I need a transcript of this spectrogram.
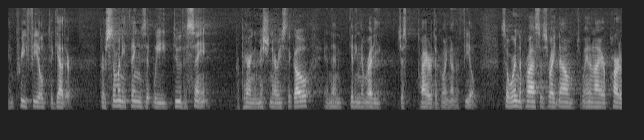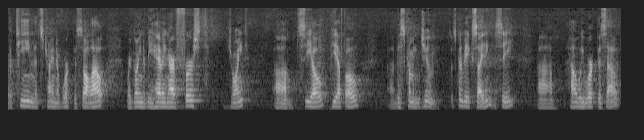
and pre-field together. There's so many things that we do the same, preparing the missionaries to go and then getting them ready just prior to going on the field. So we're in the process right now. Joanne and I are part of a team that's trying to work this all out. We're going to be having our first joint um, CO, PFO, uh, this coming June. So it's going to be exciting to see uh, how we work this out,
